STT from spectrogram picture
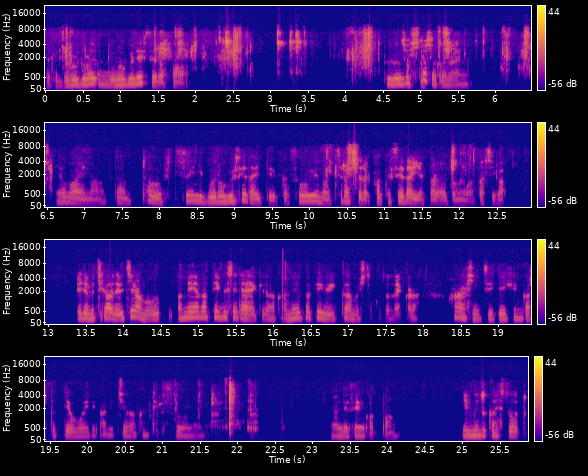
だってブログブログですらさ、ブログしたことない。やばいな。た多分普通にブログ世代っていうか、そういうのをつらつら書く世代やからやと思う、私が。え、でも違うで、うちらもうアメーバピグ世代やけど、なんかアメーバピグ一回もしたことないから、話についていけんかったっていう思い出がある、中学の時。そうなんだなんでせんかったん？え、難しそうと。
